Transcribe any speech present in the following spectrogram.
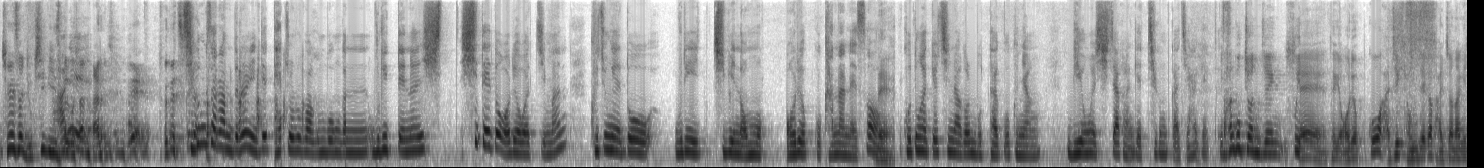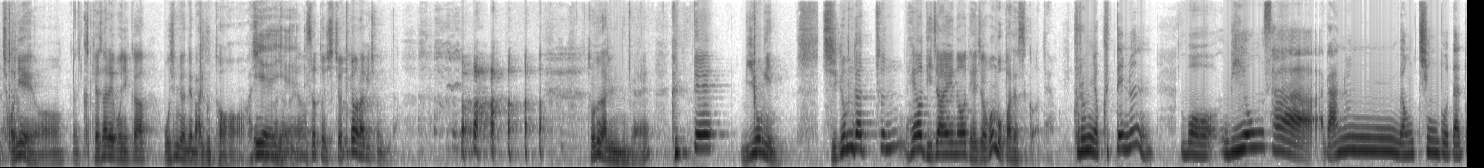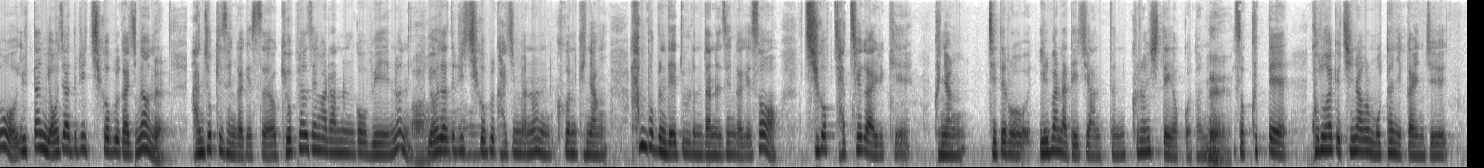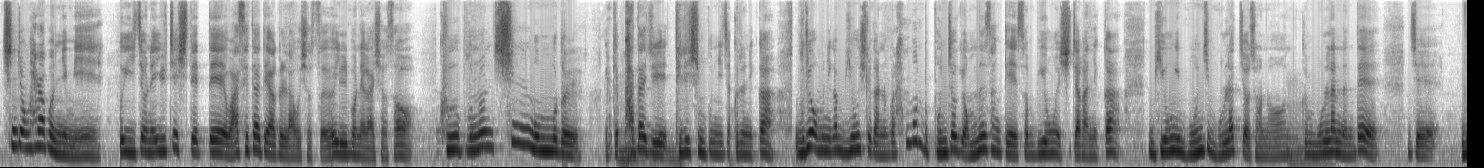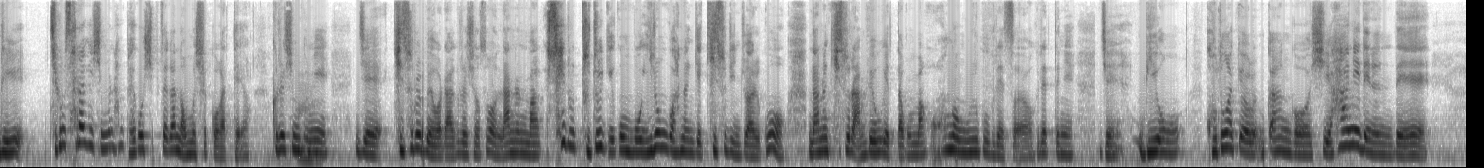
최소한 62살보다 아니, 많으신데 도대체 지금 사람들은 이제 대학 졸업하고 뭔가 우리 때는 시, 시대도 어려웠지만 그 중에도 우리 집이 너무 어렵고 가난해서 네. 고등학교 진학을 못하고 그냥 미용을 시작한 게 지금까지 하게 됐어요. 한국 전쟁 후에 되게 어렵고 아직 경제가 발전하기 전이에요. 그러니까 계산해 보니까 50년대 말부터 하시는 예, 거잖아요. 있었던 시절 태어나기 전입니다. 저도 나이 있는데 그때 미용인 지금 같은 헤어 디자이너 대접은 못 받았을 것 같아요. 그럼요. 그때는 뭐 미용사라는 명칭보다도 일단 여자들이 직업을 가지면 네. 안 좋게 생각했어요. 교편 생활하는 거 외에는 아. 여자들이 직업을 가지면은 그건 그냥 함부로 내두른다는 생각에서 직업 자체가 이렇게 그냥 제대로 일반화되지 않던 그런 시대였거든요. 네. 그래서 그때 고등학교 진학을 못하니까 이제 친정 할아버님이 그 이전에 일제 시대 때 와세다 대학을 나오셨어요. 일본에 가셔서. 그분은 신문물을 이렇게 받아지 들이신 분이자 그러니까 우리 어머니가 미용실 가는 걸 한 번도 본 적이 없는 상태에서 미용을 시작하니까 미용이 뭔지 몰랐죠 저는. 그 몰랐는데 이제 우리 지금 살아계시면 한 150세가 넘으실 것 같아요. 그러신 분이 이제 기술을 배워라 그러셔서 나는 막 쇠로 두들기고 뭐 이런 거 하는 게 기술인 줄 알고 나는 기술 안 배우겠다고 막 엉엉 울고 그랬어요. 그랬더니 이제 미용 고등학교 간 것이 한이 되는데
